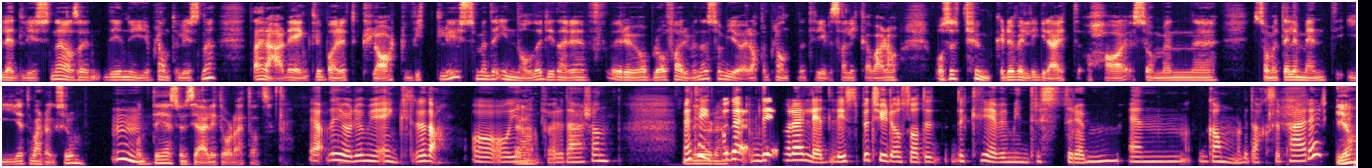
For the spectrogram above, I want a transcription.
LED-lysene, altså de nye plantelysene, der er det egentlig bare et klart hvitt lys, men det inneholder de der røde og blå farvene som gjør at plantene trives allikevel. Og, så funker det veldig greit å ha som, en, eh, som et element i et hverdagsrom. Mm. Og det syns jeg er litt ålreit. Altså. Ja, det gjør det jo mye enklere, da, å, å Ja. gjennomføre det her sånn. Men jeg tenker på det, det, når det er LED-lys, betyr det også at det, det krever mindre strøm enn gamledagse pærer? Ja,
